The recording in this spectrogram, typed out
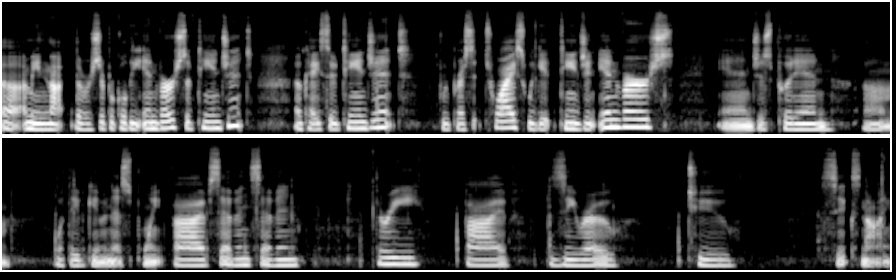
Uh, I mean, not the reciprocal, the inverse of tangent. Okay, so tangent, if we press it twice, we get tangent inverse, and just put in um, what they've given us, 0.577350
